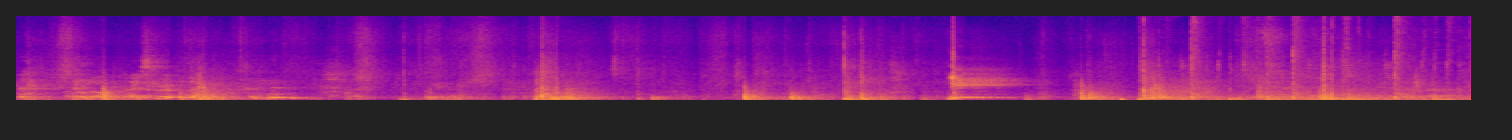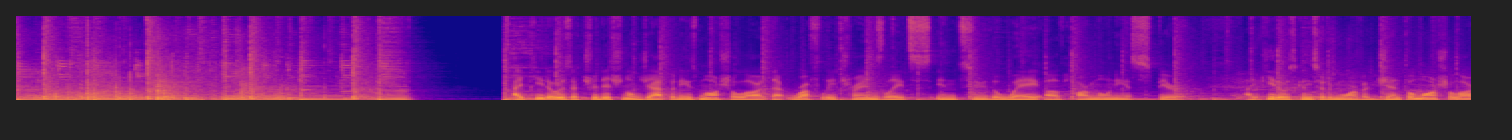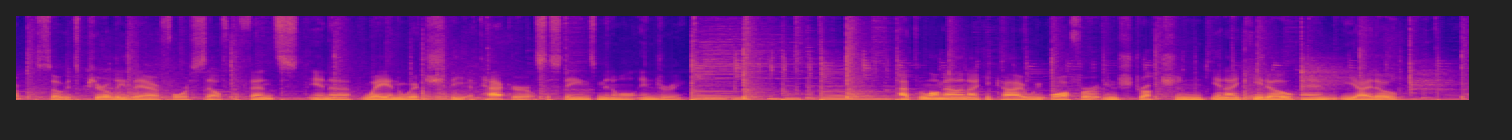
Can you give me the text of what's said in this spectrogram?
Know. I screwed up. Aikido is a traditional Japanese martial art that roughly translates into the way of harmonious spirit. Aikido is considered more of a gentle martial art, so it's purely there for self-defense in a way in which the attacker sustains minimal injury. At the Long Island Aikikai, we offer instruction in Aikido and Iaido.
